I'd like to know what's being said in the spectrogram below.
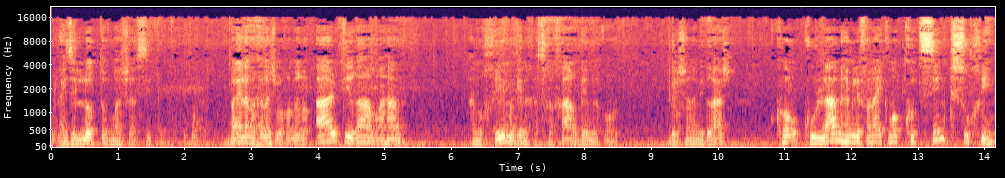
אולי זה לא טוב מה שעשיתי. בא אליו הקדוש ברוך הוא אומר לו, אל תירא אברהם, אנוכי מגן לך, שכרך הרבה מאוד. בלשון המדרש, כולם הם לפניי כמו קוצים כסוכים.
